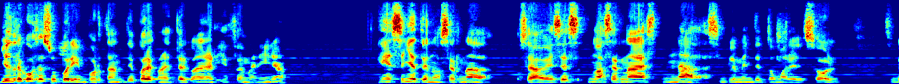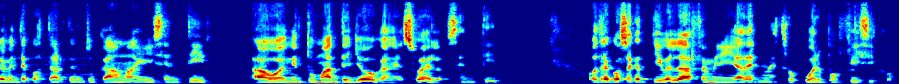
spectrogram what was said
Y otra cosa súper importante para conectar con la energía femenina es enséñate a no hacer nada. O sea, a veces no hacer nada es nada, simplemente tomar el sol Simplemente acostarte en tu cama y sentir, ah, o en tu mat de yoga, en el suelo, sentir. Otra cosa que activa la feminidad es nuestro cuerpo físico.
